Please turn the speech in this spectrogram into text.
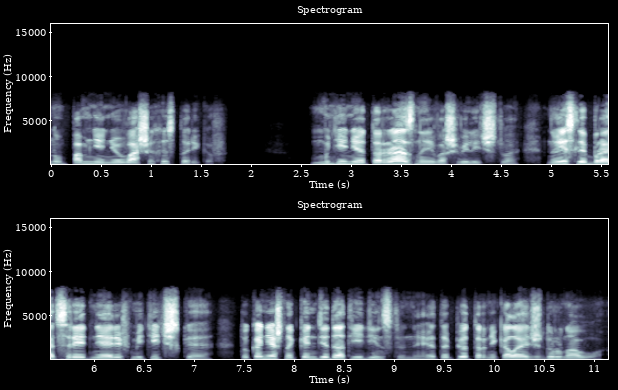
Ну, по мнению ваших историков. Мнения-то разные, Ваше Величество, но если брать среднее арифметическое, то, конечно, кандидат единственный – это Петр Николаевич Дурново.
